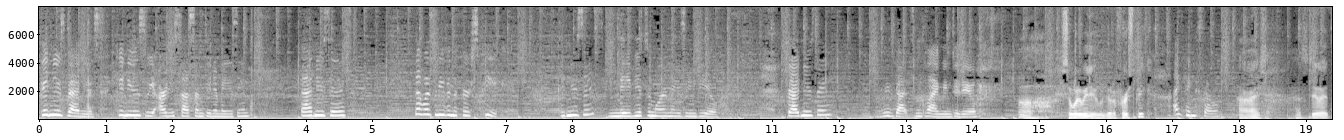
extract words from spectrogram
Good news, bad news. Good news, we already saw something amazing. Bad news is, that wasn't even the first peak. Good news is, maybe it's a more amazing view. Bad news is, we've got some climbing to do. Oh, so what do we do? We go to first peak? I think so. All right, let's do it.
